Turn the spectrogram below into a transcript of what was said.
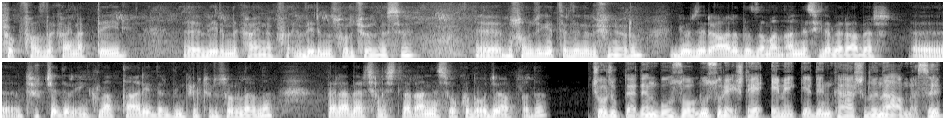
çok fazla kaynak değil, e, verimli kaynak, verimli soru çözmesi e, bu sonucu getirdiğini düşünüyorum. Gözleri ağrıdığı zaman annesiyle beraber e, Türkçedir, inkılap tarihidir, din kültürü sorularını beraber çalıştılar. Annesi okudu, o cevapladı. Çocukların bu zorlu süreçte emeklerinin karşılığını alması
